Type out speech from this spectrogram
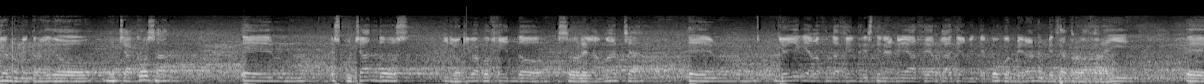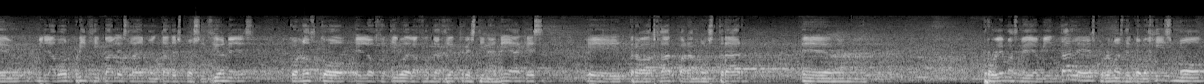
yo no me he traído mucha cosa. Eh, escuchándoos y lo que iba cogiendo sobre la marcha, eh, yo llegué a la Fundación Cristina Enea hace relativamente poco, en verano empecé a trabajar allí. Eh, mi labor principal es la de montar exposiciones. Conozco el objetivo de la Fundación Cristina Enea, que es eh, trabajar para mostrar problemas medioambientales, problemas de ecologismo,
